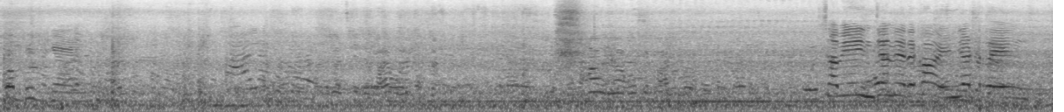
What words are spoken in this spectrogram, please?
को बिरयानी सब ये इंजन है देखो इंजन ट्रेन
